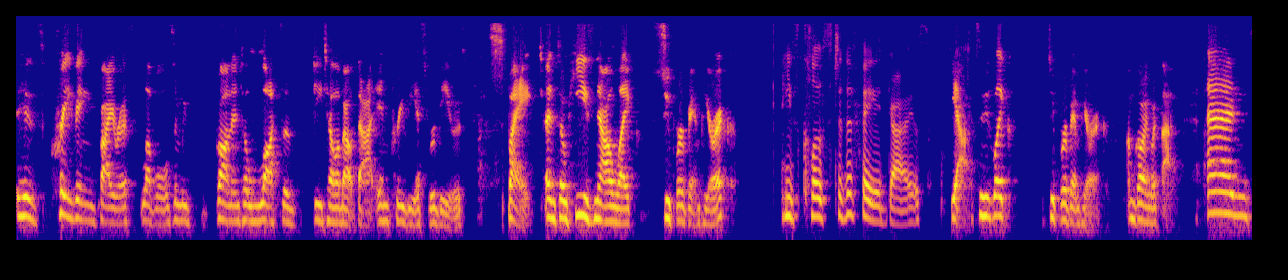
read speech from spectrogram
his craving virus levels, and we've gone into lots of detail about that in previous reviews, spiked. And so he's now like super vampiric. He's close to the fade, guys. Yeah, so he's like super vampiric. I'm going with that. And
